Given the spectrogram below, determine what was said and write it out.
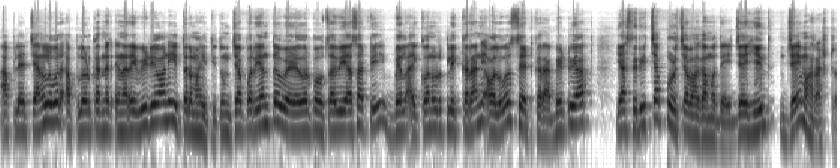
आपल्या चॅनलवर अपलोड करण्यात येणारे व्हिडिओ आणि इतर माहिती तुमच्यापर्यंत वेळेवर पोहोचावी यासाठी बेल आयकॉनवर क्लिक करा आणि ऑलवर सेट करा. भेटूयात या सिरीजच्या पुढच्या भागामध्ये. जय हिंद जय महाराष्ट्र.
